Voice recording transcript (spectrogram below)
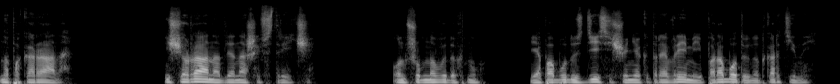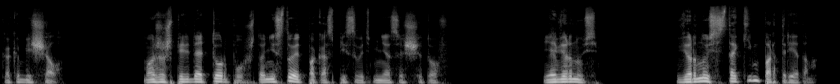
Но пока рано. Еще рано для нашей встречи. Он шумно выдохнул. Я побуду здесь еще некоторое время и поработаю над картиной, как обещал. Можешь передать Торпу, что не стоит пока списывать меня со счетов. Я вернусь. Вернусь с таким портретом,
